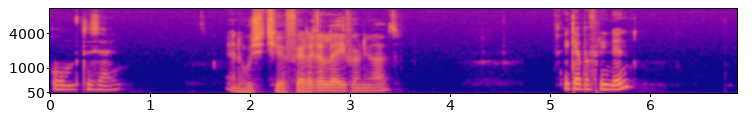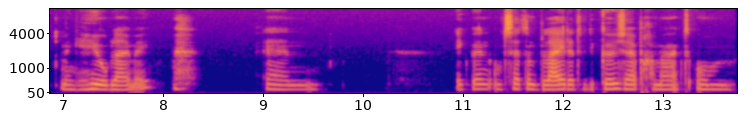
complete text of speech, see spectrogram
om te zijn. En hoe ziet je verdere leven er nu uit? Ik heb een vriendin. Daar ben ik heel blij mee. En ik ben ontzettend blij dat ik de keuze heb gemaakt om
